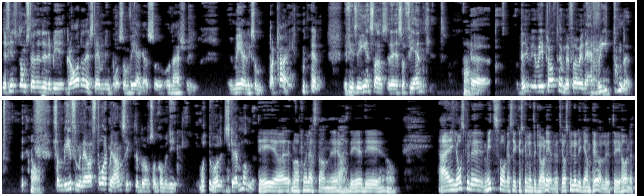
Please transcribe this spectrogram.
det finns de ställen där det blir gladare stämning på, som Vegas och, och Nashville. Mer liksom partaj. Men det finns ingenstans där det är så fientligt. Eh, det, vi- vi pratade om det förra veckan, det här rytandet. Ja. Som blir som en jävla storm i ansiktet på de som kommer dit. Det måste vara lite skrämmande. Det är, man får nästan... Ja, det, det, ja. Nej, jag skulle, mitt svaga psyke skulle inte klara det. Vet, jag skulle ligga en pöl ute i hörnet.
